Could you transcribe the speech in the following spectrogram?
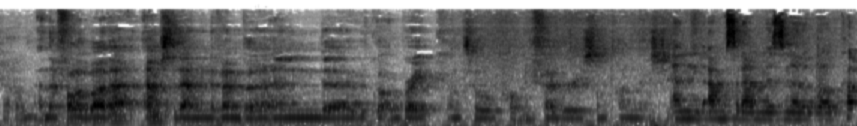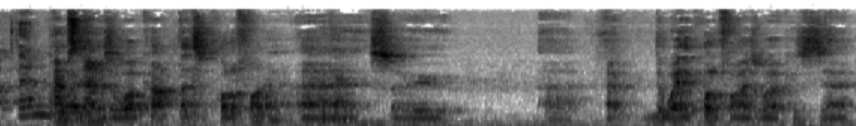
Cool. And then followed by that, Amsterdam in November, and uh, we've got a break until probably February sometime next year. And Amsterdam is another World Cup then? or- Amsterdam is a World Cup. That's a qualifier. Uh, Okay. So uh, uh, the way the qualifiers work is uh,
